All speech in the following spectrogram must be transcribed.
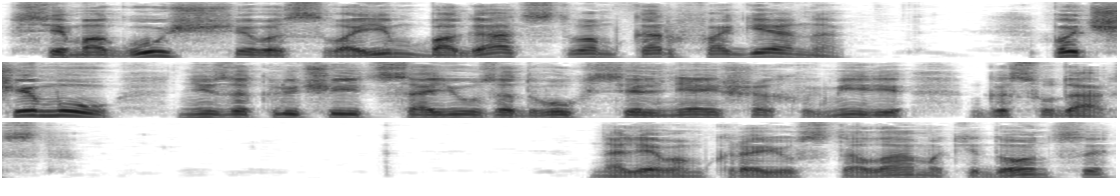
всемогущего своим богатством Карфагена? Почему не заключить союза двух сильнейших в мире государств? На левом краю стола македонцы,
